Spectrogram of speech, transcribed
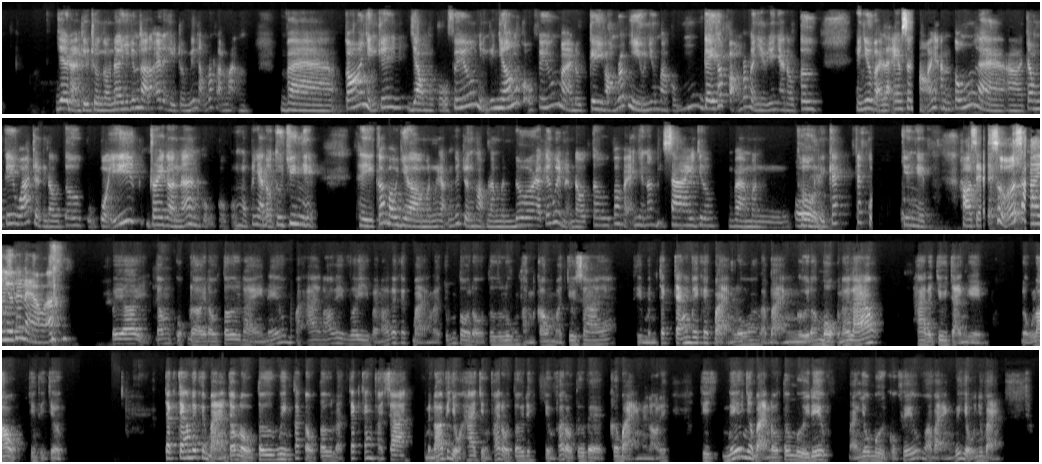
giai đoạn thị trường gần đây như chúng ta đã thấy là thị trường biến động rất là mạnh và có những cái dòng cổ phiếu những cái nhóm cổ phiếu mà được kỳ vọng rất nhiều nhưng mà cũng gây thất vọng rất là nhiều cho nhà đầu tư thì như vậy là em xin hỏi anh Tuấn là à, trong cái quá trình đầu tư của quỹ Dragon đó của, của, của một cái nhà đầu tư chuyên nghiệp thì có bao giờ mình gặp cái trường hợp là mình đưa ra cái quyết định đầu tư có vẻ như nó bị sai chưa và mình thường Ôi. thì các các quỹ chuyên nghiệp họ sẽ sửa sai như thế nào ạ? Vi ơi, trong cuộc đời đầu tư này nếu mà ai nói với Vi và nói với các bạn là chúng tôi đầu tư luôn thành công mà chưa sai á, thì mình chắc chắn với các bạn luôn là bạn người đó một nói láo, hai là chưa trải nghiệm đủ lâu trên thị trường. Chắc chắn với các bạn trong đầu tư nguyên tắc đầu tư là chắc chắn phải sai. Mình nói ví dụ hai trường phái đầu tư đi, trường phái đầu tư về cơ bản này nọ đi. Thì nếu như bạn đầu tư 10 deal, bạn vô 10 cổ phiếu và bạn ví dụ như bạn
